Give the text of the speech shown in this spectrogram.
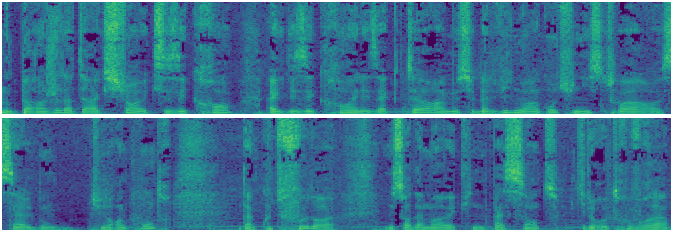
Donc par un jeu d'interaction avec ces écrans, avec des écrans et les acteurs, Monsieur Belleville nous raconte une histoire, celle donc d'une rencontre, d'un coup de foudre, une histoire d'amour avec une passante qu'il retrouvera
